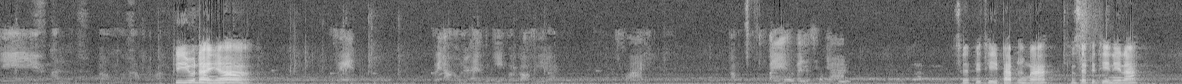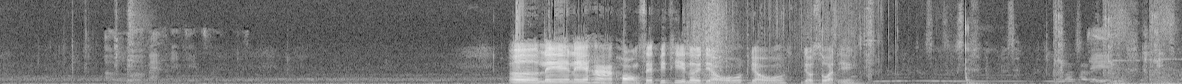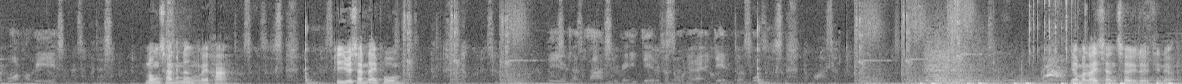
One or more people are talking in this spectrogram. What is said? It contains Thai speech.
ที่มันเอามันเอาไปวางพี่อยู่ไหนอะ เฟดเฟดเอาหนูนี่แหละพี่กิ๊กกดเกาะฟรีด้วยฝ่ายก็แปะไปเลยสัญญา เซตพิธีแป๊บหนึ่งนะฉันเซตพิธีนี้นะ เออเออแม่นไอ้เจมส์เออเลเลหาของเซตพิธีเลยเดี๋ยว เดี๋ยว เดี๋ยวสวดเอง เจมส์มันบวกเขาพี่ลงชั้นหนึ่งเลยค่ะ พี่อยู่ชั้นไหนภูมิ มาไล่ฉันเฉยเลยทีเนี้ย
